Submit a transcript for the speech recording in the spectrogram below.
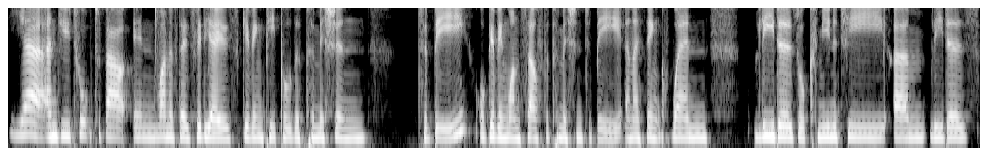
Yeah. And you talked about in one of those videos giving people the permission to be or giving oneself the permission to be. And I think when leaders or community um, leaders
